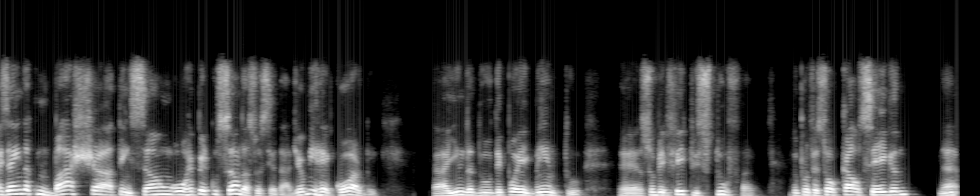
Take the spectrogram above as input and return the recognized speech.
mas ainda com baixa atenção ou repercussão da sociedade. Eu me recordo ainda do depoimento é, sobre efeito estufa do professor Carl Sagan, né,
